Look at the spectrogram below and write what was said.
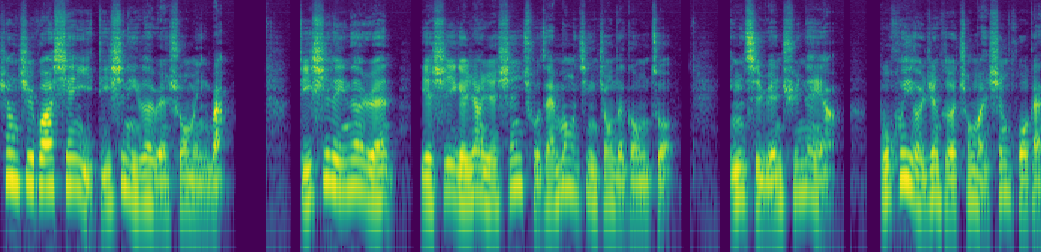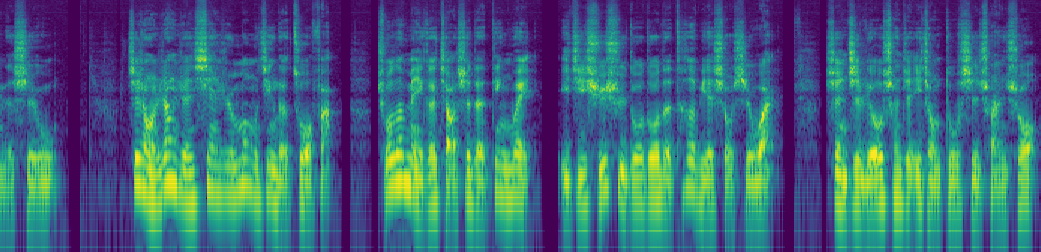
让智瓜先以迪士尼乐园说明吧。迪士尼乐园也是一个让人身处在梦境中的工作，因此园区内啊不会有任何充满生活感的事物。这种让人陷入梦境的做法，除了每个角色的定位以及许许多多的特别手势外，甚至流传着一种都市传说：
